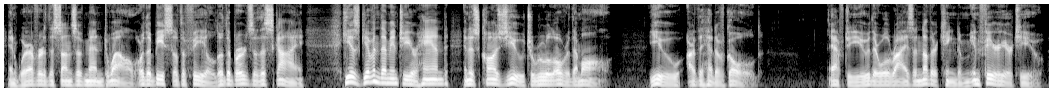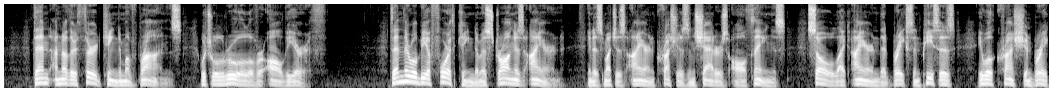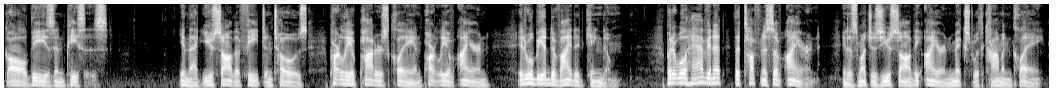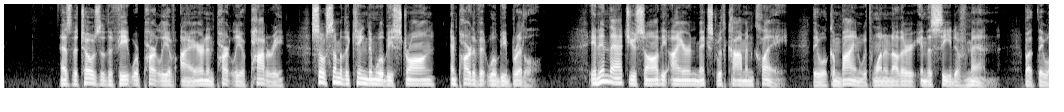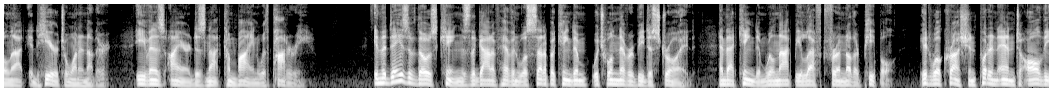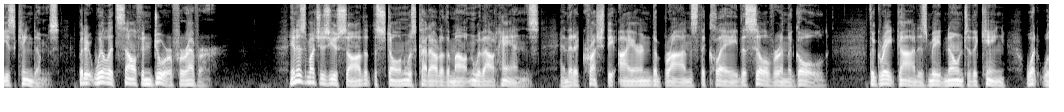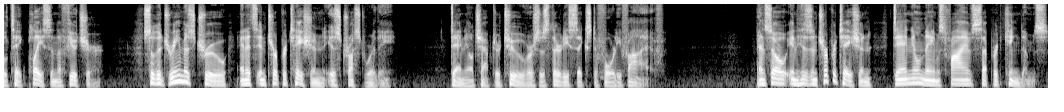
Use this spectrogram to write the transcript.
And wherever the sons of men dwell, or the beasts of the field, or the birds of the sky, he has given them into your hand and has caused you to rule over them all. You are the head of gold. After you there will rise another kingdom inferior to you, then another third kingdom of bronze, which will rule over all the earth. Then there will be a fourth kingdom as strong as iron, inasmuch as iron crushes and shatters all things, so, like iron that breaks in pieces, it will crush and break all these in pieces in that you saw the feet and toes, partly of potter's clay and partly of iron. It will be a divided kingdom. But it will have in it the toughness of iron, inasmuch as you saw the iron mixed with common clay. As the toes of the feet were partly of iron and partly of pottery, so some of the kingdom will be strong, and part of it will be brittle. And in that you saw the iron mixed with common clay. They will combine with one another in the seed of men but they will not adhere to one another, even as iron does not combine with pottery. In the days of those kings the God of heaven will set up a kingdom which will never be destroyed, and that kingdom will not be left for another people. It will crush and put an end to all these kingdoms, but it will itself endure forever. Inasmuch as you saw that the stone was cut out of the mountain without hands, and that it crushed the iron, the bronze, the clay, the silver, and the gold, the great God has made known to the king what will take place in the future. So the dream is true and its interpretation is trustworthy. Daniel chapter 2 verses 36 to 45. And so in his interpretation, Daniel names five separate kingdoms.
